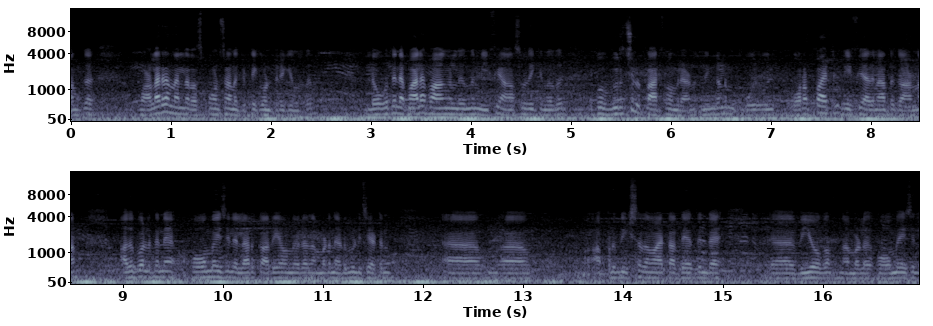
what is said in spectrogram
നമുക്ക് വളരെ നല്ല റെസ്പോൺസാണ് കിട്ടിക്കൊണ്ടിരിക്കുന്നത്. ലോകത്തിന്റെ പല ഭാഗങ്ങളിൽ നിന്നും ഇഫി ആസ്വദിക്കുന്നത് ഇപ്പോൾ വിർച്വൽ പ്ലാറ്റ്ഫോമിലാണ് നിങ്ങളും ഉറപ്പായിട്ടും ഇഫി അതിനകത്ത് കാണണം. അതുപോലെ തന്നെ ഹോമേജിൽ എല്ലാവർക്കും അറിയാവുന്ന പോലെ നമ്മുടെ നെടുമുടി ചേട്ടൻ അപ്രതീക്ഷിതമായിട്ട് അദ്ദേഹത്തിന്റെ വിയോഗം നമ്മൾ ഹോമേജിൽ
